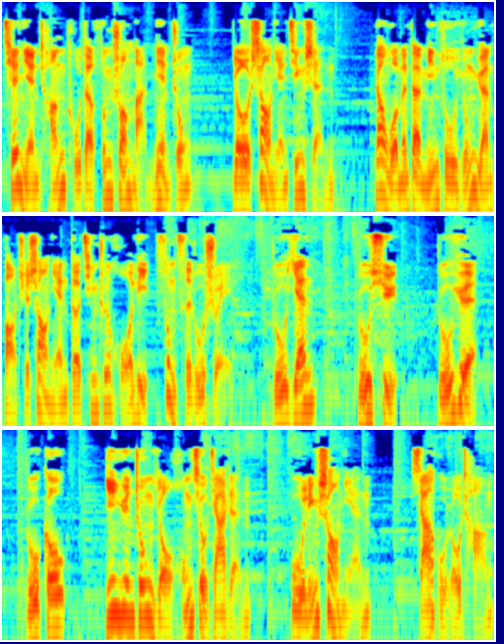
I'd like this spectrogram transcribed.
千年长途的风霜满面中有少年精神，让我们的民族永远保持少年的青春活力。宋词如水，如烟，如絮，如月，如钩。氤氲中有红袖佳人，武陵少年，侠骨柔肠，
